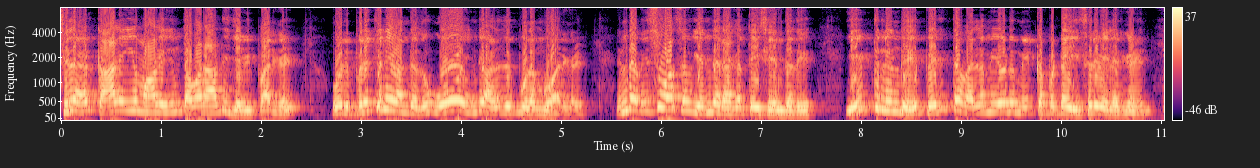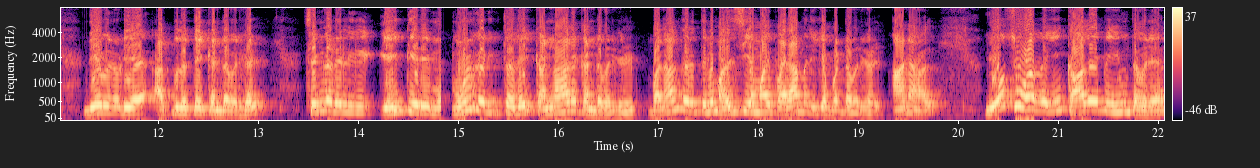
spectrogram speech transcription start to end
சிலர் காலையும் மாலையும் தவறாது ஜெபிப்பார்கள். ஒரு பிரச்சனை வந்ததும் ஓ என்று அழுது புலம்புவார்கள். இந்த விசுவாசம் எந்த ரகத்தை சேர்ந்தது? எகிப்திலிருந்து பெருத்த வல்லமையோடு மீட்கப்பட்ட இஸ்ரவேலர்கள் தேவனுடைய அற்புதத்தை கண்டவர்கள். செங்கடலில் எய்த்தியரை மூழ்கடித்ததை கண்ணார கண்டவர்கள். வனாந்தரத்திலும் அதிசயமாய் பராமரிக்கப்பட்டவர்கள். ஆனால் யோசுவாவையும் காலேபையும் தவிர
